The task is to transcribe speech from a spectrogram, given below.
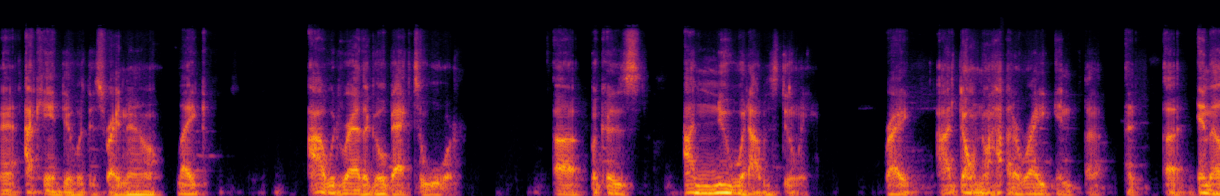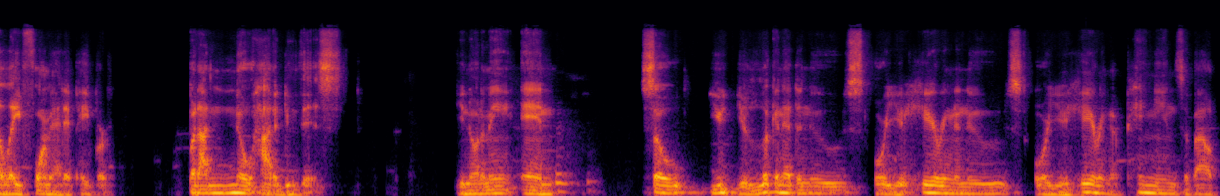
man, I can't deal with this right now. Like, I would rather go back to war uh, because I knew what I was doing, right? I don't know how to write in a, a, a MLA formatted paper, but I know how to do this. You know what I mean? And so you, you're looking at the news or you're hearing the news or you're hearing opinions about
